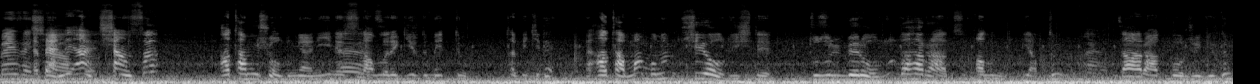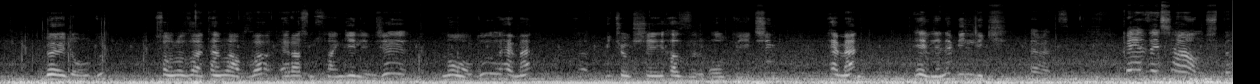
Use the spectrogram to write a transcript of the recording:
Beyaz Ya eşya ben de yani şansa atanmış oldum yani. Yine Evet. sınavlara girdim ettim tabii ki de. Ya atanmam bunun şey oldu işte. Tuzu biberi oldu. Daha rahat alım yaptım. Evet. Daha rahat borca girdim. Böyle oldu. Sonra zaten Ravza Erasmus'tan gelince ne oldu? Hemen birçok şey hazır olduğu için hemen evlenebildik. Evet. Beyaz eşya almıştın.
